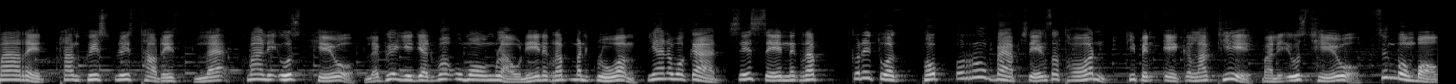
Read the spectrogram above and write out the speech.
มาเรตทังควิสริสทาริส และมาริอุสฮิลและเพื่อยืนยันว่าอุโมงค์เหล่านี้นะครับมันกลวง ยานอวกาศซิสเซนนะครับ ก็ได้ตรวจพบรูปแบบเสียงสะท้อนที่เป็นเอกลักษณ์ที่มาริอุสชิลซึ่งบ่งบอก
